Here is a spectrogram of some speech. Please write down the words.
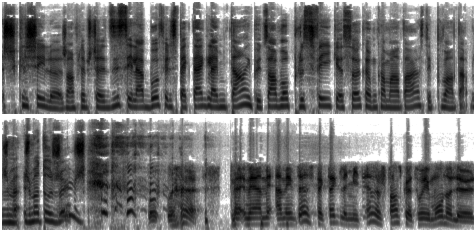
je suis cliché, là, Jean-Philippe, je te le dis, c'est la bouffe et le spectacle à mi-temps. Il peut-tu avoir plus fille que ça comme commentaire? C'est épouvantable. Je m'auto-juge. Mais, mais en, même temps, le spectacle de mi-temps, je pense que toi et moi, on a le,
